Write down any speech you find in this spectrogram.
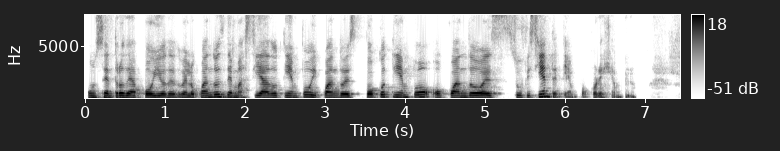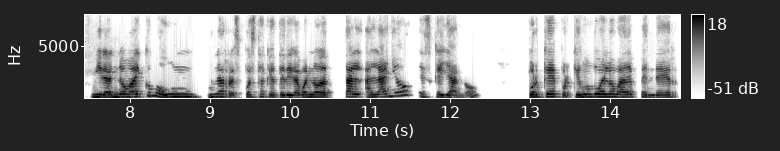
un centro de apoyo de duelo, cuando es demasiado tiempo y cuando es poco tiempo o cuando es suficiente tiempo, por ejemplo. Mira, no hay como una respuesta que te diga, bueno, tal al año es que ya no. ¿Por qué? Porque un duelo va a depender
